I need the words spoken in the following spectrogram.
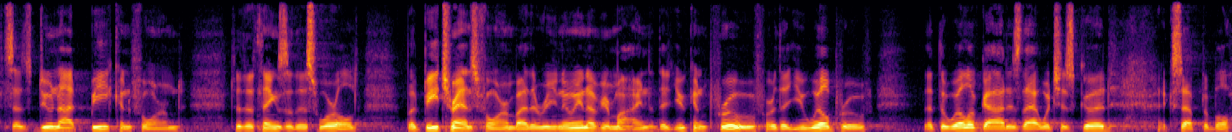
It says, Do not be conformed to the things of this world, but be transformed by the renewing of your mind, that you can prove, or that you will prove, that the will of God is that which is good, acceptable,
